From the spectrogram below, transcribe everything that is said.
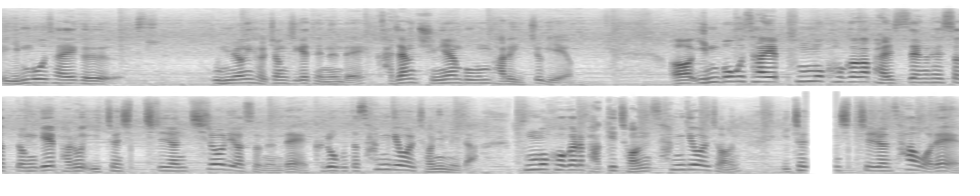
인보사의 그 운명이 결정지게 됐는데 가장 중요한 부분 은 바로 이쪽이에요. 어, 인보사의 품목 허가가 발생을 했었던 게 바로 2017년 7월이었었는데 그로부터 3개월 전입니다. 품목 허가를 받기 전 3개월 전 2017년 4월에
